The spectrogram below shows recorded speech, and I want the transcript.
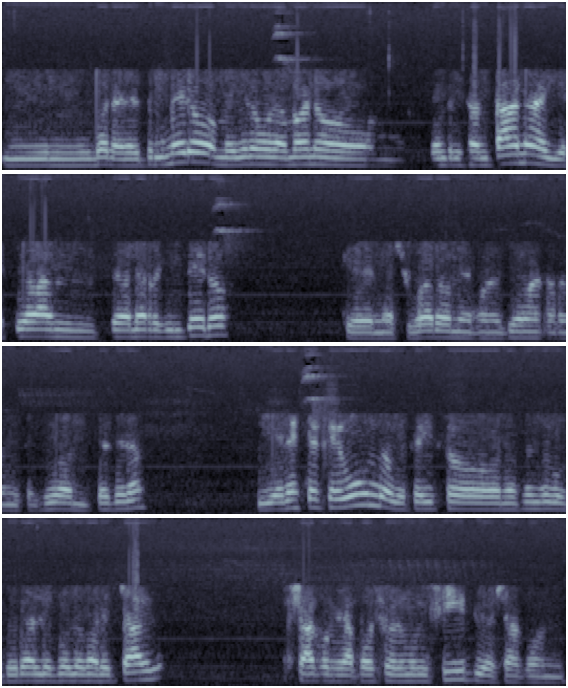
Y bueno, en el primero me dieron una mano Henry Santana y Esteban, Esteban R. Quintero, que me ayudaron con el tema de la organización, etcétera. Y en este segundo, que se hizo en el Centro Cultural de Pueblo Marechal, ya con el apoyo del municipio, ya con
